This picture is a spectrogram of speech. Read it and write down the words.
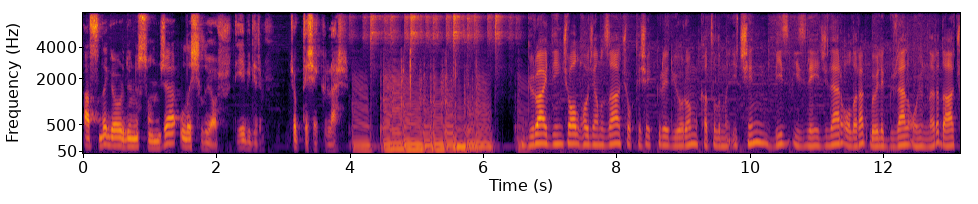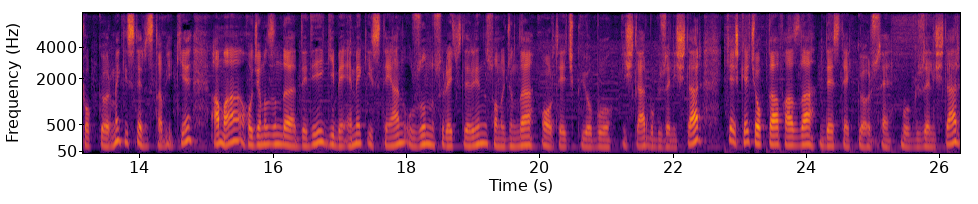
aslında gördüğünüz sonuca ulaşılıyor diyebilirim. Çok teşekkürler. Güray Dinçol hocamıza çok teşekkür ediyorum katılımı için. Biz izleyiciler olarak böyle güzel oyunları daha çok görmek isteriz tabii ki. Ama hocamızın da dediği gibi emek isteyen uzun süreçlerin sonucunda ortaya çıkıyor bu işler, bu güzel işler. Keşke çok daha fazla destek görse bu güzel işler.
